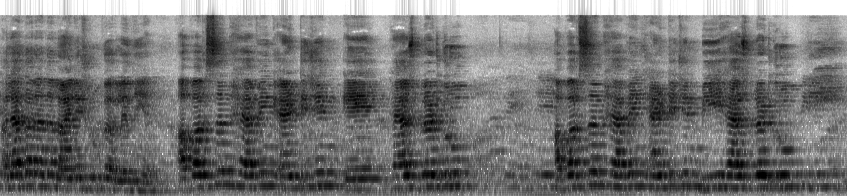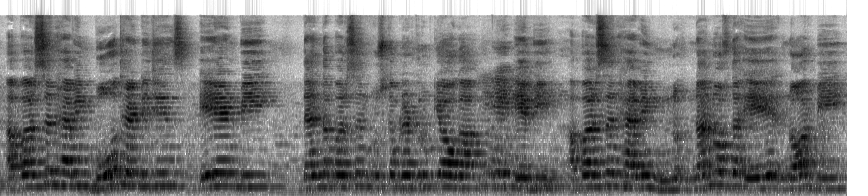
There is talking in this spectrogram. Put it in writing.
अलग अलग लाइनें शुरू कर लेती हैं a person having antigen A has blood group A person having antigen B has blood group B. A person having both antigens A and B, then the person उसका blood group क्या होगा A B. A person having none of the A nor B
